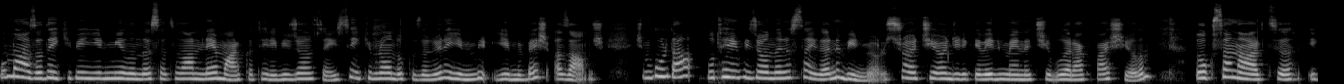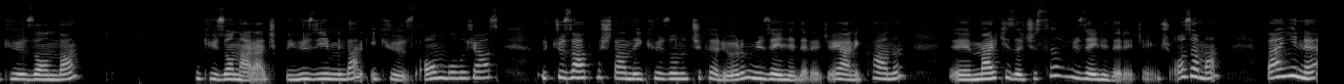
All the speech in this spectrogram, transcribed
Bu mağazada 2020 yılında satılan N marka televizyon sayısı 2019'a göre 20, 25 azalmış. Şimdi burada bu televizyonların sayılarını bilmiyoruz. Şu açıyı öncelikle verilmeyen açıyı bularak başlayalım. 90 artı 210'dan 210 hala çıktı. 120'den 210 bulacağız. 360'dan da 210'u çıkarıyorum. 150 derece. Yani K'nın e, merkez açısı 150 dereceymiş. O zaman ben yine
